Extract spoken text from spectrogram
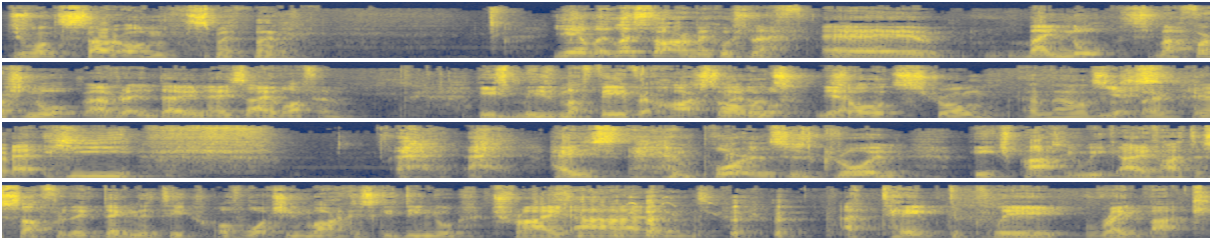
Do you want to start on Smith then? Yeah, let, us start with Michael Smith. Uh, my notes, my first note I've written down is I love him. He's he's my favourite Hearts. Solid, Yeah. solid, strong analysis Yes. there. Yep. Uh, he his importance is growing. Each passing week, I've had to suffer the dignity of watching Marcus Godinho try and attempt to play right back.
